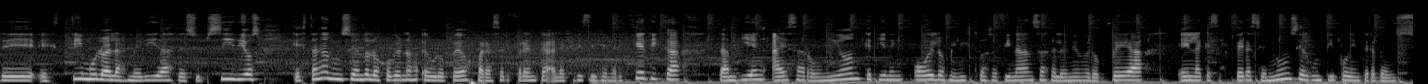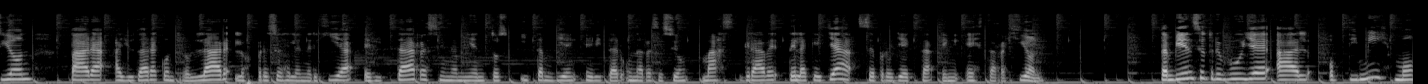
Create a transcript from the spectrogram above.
de estímulo, a las medidas de subsidios que están anunciando los gobiernos europeos para hacer frente a la crisis energética, también a esa reunión que tienen hoy los ministros de finanzas de la Unión Europea en la que se espera se anuncie algún tipo de intervención para ayudar a controlar los precios de la energía, evitar racionamientos y también evitar una recesión más grave de la que ya se proyecta en esta región. También se atribuye al optimismo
